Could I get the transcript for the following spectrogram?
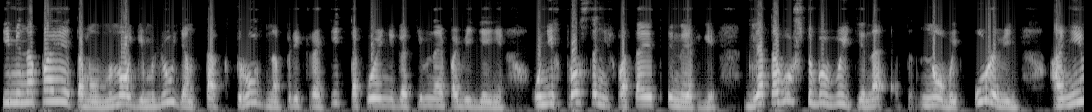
Именно поэтому многим людям так трудно прекратить такое негативное поведение. У них просто не хватает энергии. Для того, чтобы выйти на новый уровень, они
